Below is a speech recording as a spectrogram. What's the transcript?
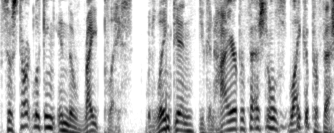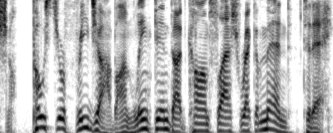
So start looking in the right place. With LinkedIn, you can hire professionals like a professional. Post your free job on linkedin.com slash recommend today.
